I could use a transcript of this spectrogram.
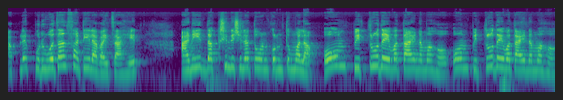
आपल्या पूर्वजांसाठी लावायचा आहे. आणि दक्षिण दिशेला तोंड करून तुम्हाला ओम पितृदेवताय नमः ओम पितृदेवताय नमः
